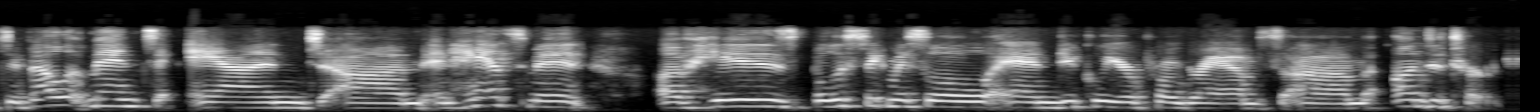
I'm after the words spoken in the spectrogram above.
development and um, enhancement of his ballistic missile and nuclear programs um, undeterred.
